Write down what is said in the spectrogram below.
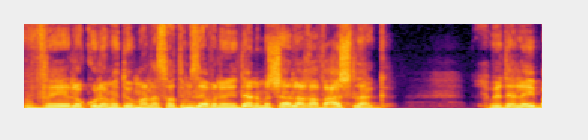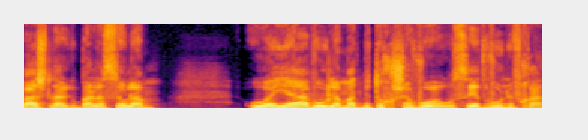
ולא כולם ידעו מה לעשות עם זה, אבל אני יודע למשל הרב אשלג, רבי יהודה לייב אשלג, בעל הסולם, הוא היה והוא למד בתוך שבוע רוסית והוא נבחן.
